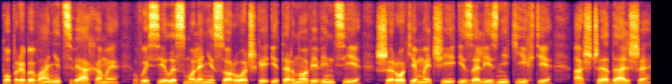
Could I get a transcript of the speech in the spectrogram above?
поприбивані цвяхами, висіли смоляні сорочки і тернові вінці, широкі мечі і залізні кіхті. А ще дальше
